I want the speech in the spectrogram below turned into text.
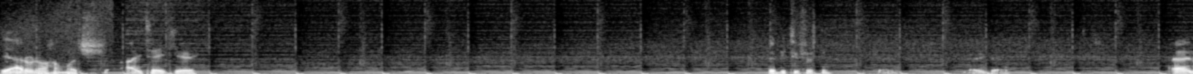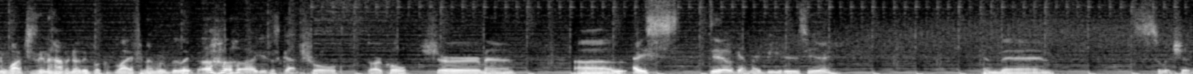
Yeah, I don't know how much I take here. Fifty-two fifty. Okay. There you go. And watch, he's gonna have another Book of Life, and I'm gonna be like, oh, you just got trolled. Dark Hole? Sure, man. Uh, I still get my beaters here. And then switch it.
